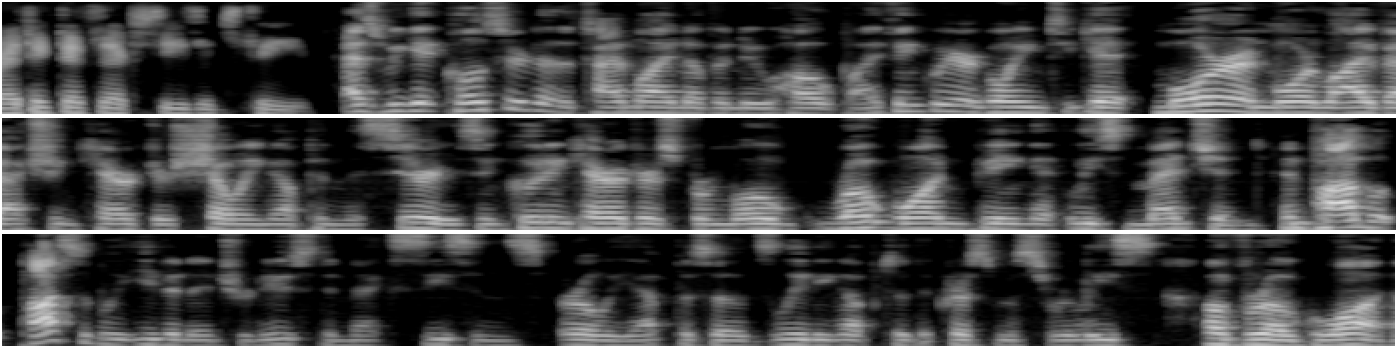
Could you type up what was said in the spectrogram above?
I think that's next season's theme. As we get closer to the timeline of A New Hope, I think we are going to get more and more live action characters showing up in the series, including characters from Rogue, Rogue One being at least mentioned, and possibly even introduced in next season's early episodes leading up to the Christmas release of Rogue One.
